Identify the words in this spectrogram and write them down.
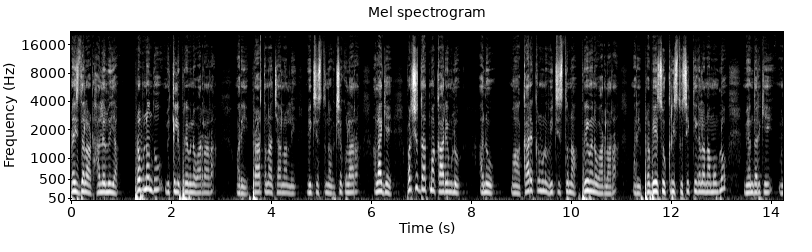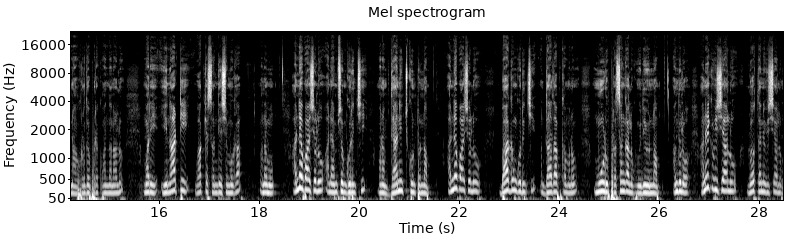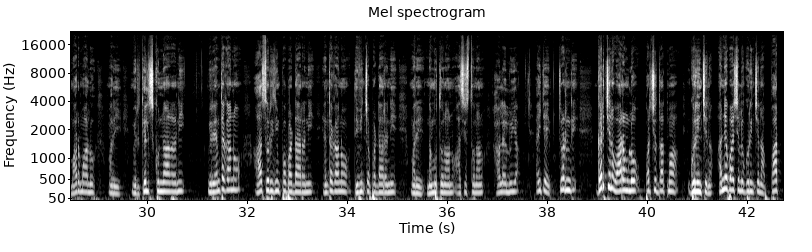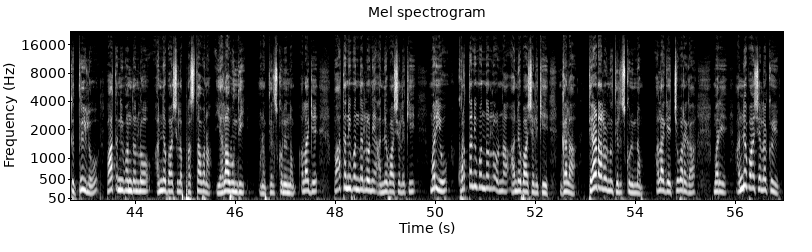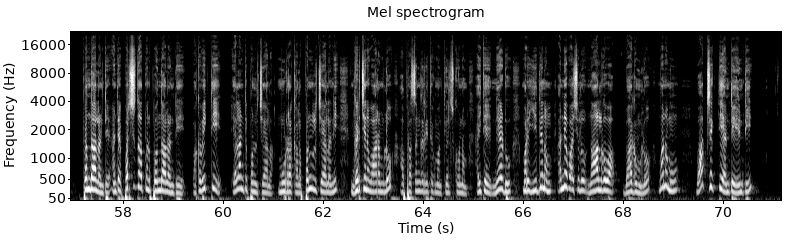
Praise the Lord హల్లెలూయ. ప్రభునందు మిక్కిలి ప్రేమిన వారలారా మరి ప్రార్థనా ఛానల్ని వీక్షిస్తున్న వీక్షకులారా అలాగే పరిశుద్ధాత్మ కార్యములు అను మా కార్యక్రమం వీక్షిస్తున్న ప్రియమైన వారలారా మరి ప్రభేసు క్రీస్తు శక్తిగల నామంలో మీ అందరికీ మన హృదయపూర్వక వందనాలు. మరి ఈనాటి వాక్య సందేశముగా మనము అన్య భాషలు అనే అంశం గురించి మనం ధ్యానించుకుంటున్నాం. అన్య భాషలు భాగం గురించి దాదాపుగా మనం మూడు ప్రసంగాలు విని ఉన్నాం. అందులో అనేక విషయాలు లోతైన విషయాలు మర్మాలు మరి మీరు తెలుసుకున్నారని మీరు ఎంతగానో ఆశీర్వదింపబడ్డారని ఎంతగానో దీవించబడ్డారని మరి నమ్ముతున్నాను ఆశిస్తున్నాను. హాలూయ అయితే చూడండి గడిచిన వారంలో పరిశుద్ధాత్మ గురించిన అన్య భాషల గురించిన పార్ట్ త్రీలో పాత నిబంధనలో అన్య భాషల ప్రస్తావన ఎలా ఉంది? మనం తెలుసుకుని ఉన్నాం. అలాగే పాత నిబంధనలోని అన్య భాషలకి మరియు కొత్త నిబంధనలో ఉన్న అన్య భాషలకి గల తేడాలను తెలుసుకుని ఉన్నాం. అలాగే చివరగా మరి అన్య భాషలకు పొందాలంటే అంటే పరిశుద్ధాత్మను పొందాలంటే ఒక వ్యక్తి ఎలాంటి పనులు చేయాలా? మూడు రకాల పనులు చేయాలని గడిచిన వారంలో ఆ ప్రసంగ రీతిగా మనం తెలుసుకున్నాం. అయితే నేడు మరి ఈ దినం అన్య భాషలో నాలుగవ భాగంలో మనము వాక్శక్తి అంటే ఏంటి?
